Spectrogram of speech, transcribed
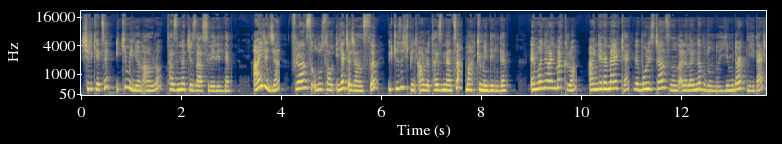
şirkete 2 milyon avro tazminat cezası verildi. Ayrıca Fransa Ulusal İlaç Ajansı 303 bin avro tazminata mahkum edildi. Emmanuel Macron, Angela Merkel ve Boris Johnson'ın aralarında bulunduğu 24 lider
